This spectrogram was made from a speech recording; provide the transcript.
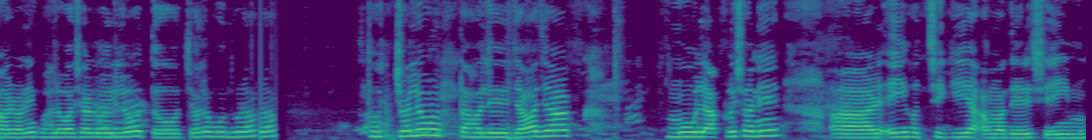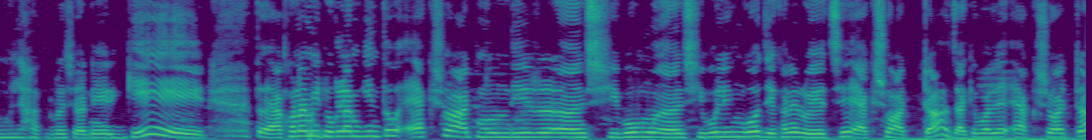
আর অনেক ভালোবাসা রইল। তো চলো বন্ধুরা, তো চলো তাহলে যাওয়া যাক। মূল আকর্ষণে। আর এই হচ্ছে গিয়ে আমাদের সেই মূল আকর্ষণের গেট তো এখন আমি ঢুকলাম কিন্তু একশো আট মন্দির শিব শিবলিঙ্গ যেখানে রয়েছে একশো আটটা, যাকে বলে একশো আটটা।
